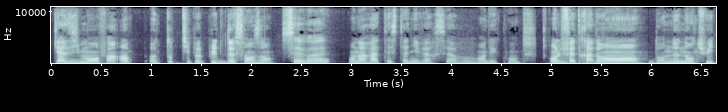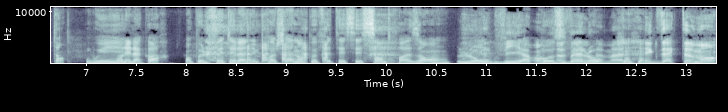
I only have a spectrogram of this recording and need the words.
quasiment, enfin, un, un tout petit peu plus de 200 ans. C'est vrai. On a raté cet anniversaire, vous vous rendez compte? On le fêtera dans, dans 98 ans? Oui. On est d'accord? On peut le fêter l'année prochaine, on peut fêter ses 103 ans. Longue vie à On pause vélo. pas mal. Exactement.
